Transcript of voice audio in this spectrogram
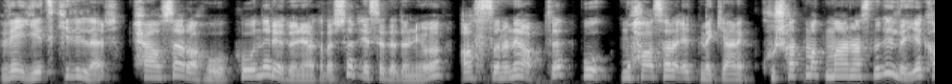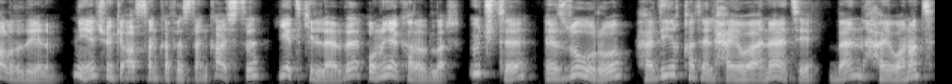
ve yetkililer hasarahu hu nereye dönüyor arkadaşlar? Esed'e dönüyor. Aslanı ne yaptı? Bu muhasara etmek yani kuşatmak manasında değil de yakaladı diyelim. Niye? Çünkü aslan kafesten kaçtı. Yetkililer de onu yakaladılar. Üçte ezuru hadikatel hayvanati ben hayvanat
